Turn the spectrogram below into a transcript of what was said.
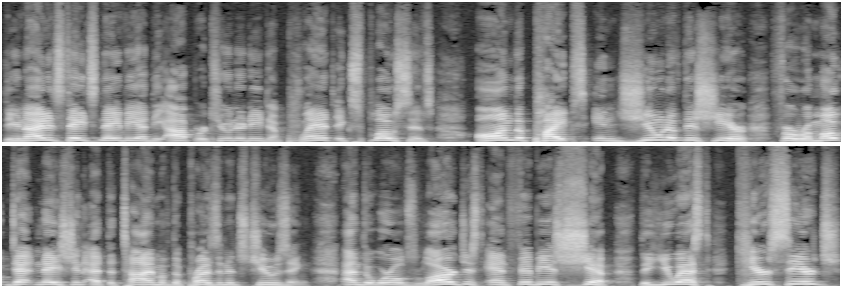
the United States Navy had the opportunity to plant explosives on the pipes in June of this year for remote detonation at the time of the president's choosing. And the world's largest amphibious ship, the U.S. Kearsarge,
